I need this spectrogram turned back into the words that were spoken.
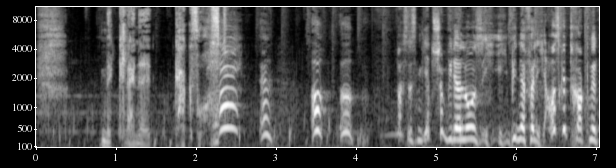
eine kleine Kackwurst. Äh, oh, oh, was ist denn jetzt schon wieder los? Ich, ich bin ja völlig ausgetrocknet.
